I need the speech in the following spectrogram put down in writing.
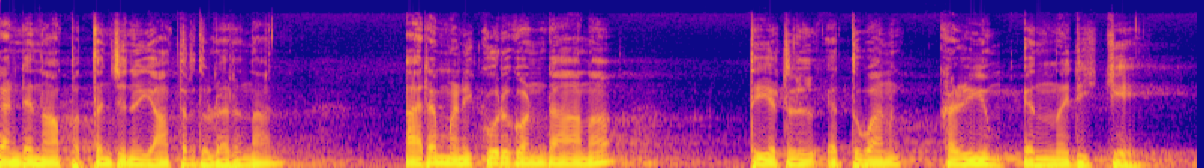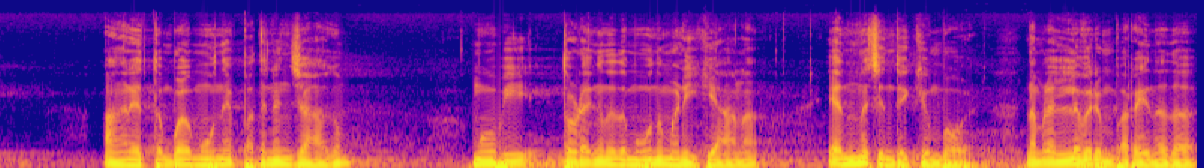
രണ്ട് നാൽപ്പത്തഞ്ചിന് യാത്ര തുടരുന്നാൽ അരമണിക്കൂർ കൊണ്ടാണ് തിയേറ്ററിൽ എത്തുവാൻ കഴിയും എന്നിരിക്കെ. അങ്ങനെ എത്തുമ്പോൾ മൂന്ന് പതിനഞ്ചാകും. മൂവി തുടങ്ങുന്നത് മൂന്ന് മണിക്കാണ് എന്ന് ചിന്തിക്കുമ്പോൾ നമ്മളെല്ലാവരും പറയുന്നത്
